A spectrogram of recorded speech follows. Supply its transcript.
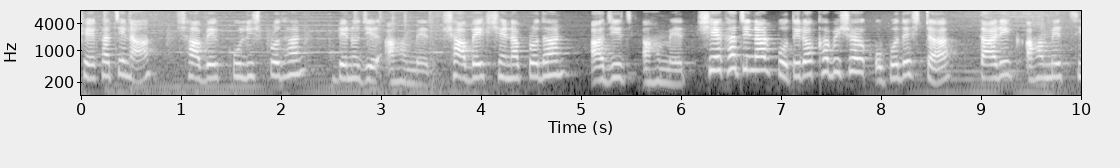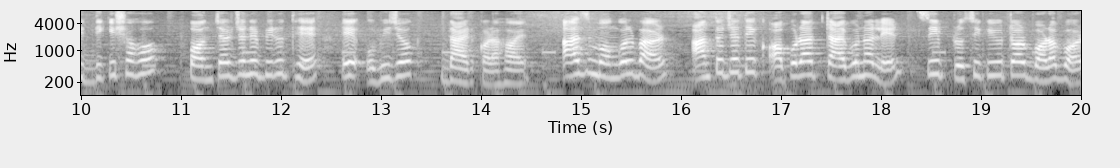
শেখ হাসিনা, সাবেক পুলিশ প্রধান বেনজির আহমেদ, সাবেক সেনাপ্রধান আজিজ আহমেদ। শেখ হাসিনার প্রতিরক্ষা বিষয়ক উপদেষ্টা তারিক আহমেদ সিদ্দিকী সহ পঞ্চাশ জনের বিরুদ্ধে এ অভিযোগ দায়ের করা হয়। আজ মঙ্গলবার আন্তর্জাতিক অপরাধ ট্রাইব্যুনালের চিফ প্রসিকিউটর বরাবর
